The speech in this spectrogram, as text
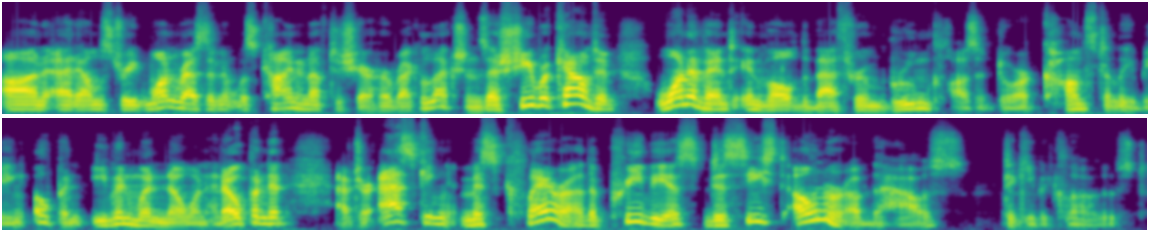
on at Elm Street, one resident was kind enough to share her recollections. As she recounted, one event involved the bathroom broom closet door constantly being open, even when no one had opened it. After asking Miss Clara, the previous deceased owner of the house, to keep it closed,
